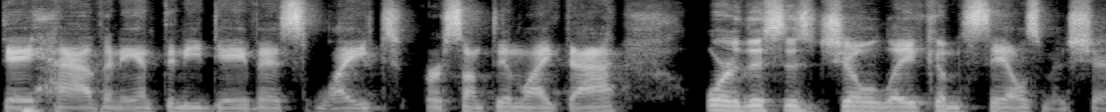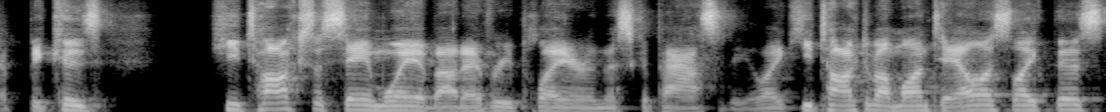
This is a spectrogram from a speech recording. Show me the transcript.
they have an Anthony Davis light or something like that, or this is Joe Lacob salesmanship because he talks the same way about every player in this capacity. Like he talked about Monta Ellis like this.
